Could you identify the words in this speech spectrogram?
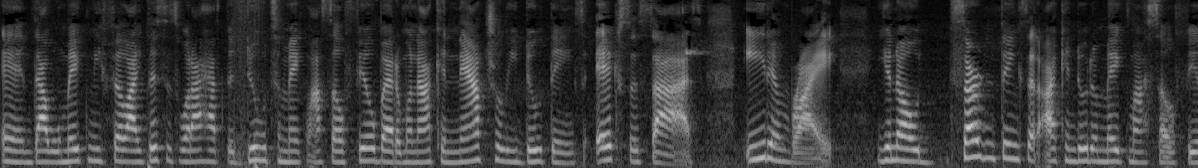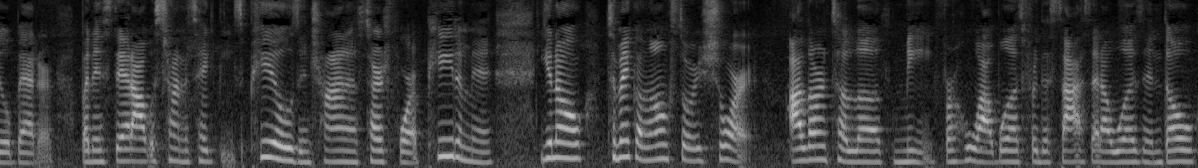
and that will make me feel like this is what I have to do to make myself feel better when I can naturally do things, exercise, eating right, you know, certain things that I can do to make myself feel better. But instead, I was trying to take these pills and trying to search for Apetamin. You know, to make a long story short, I learned to love me for who I was, for the size that I was. And though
